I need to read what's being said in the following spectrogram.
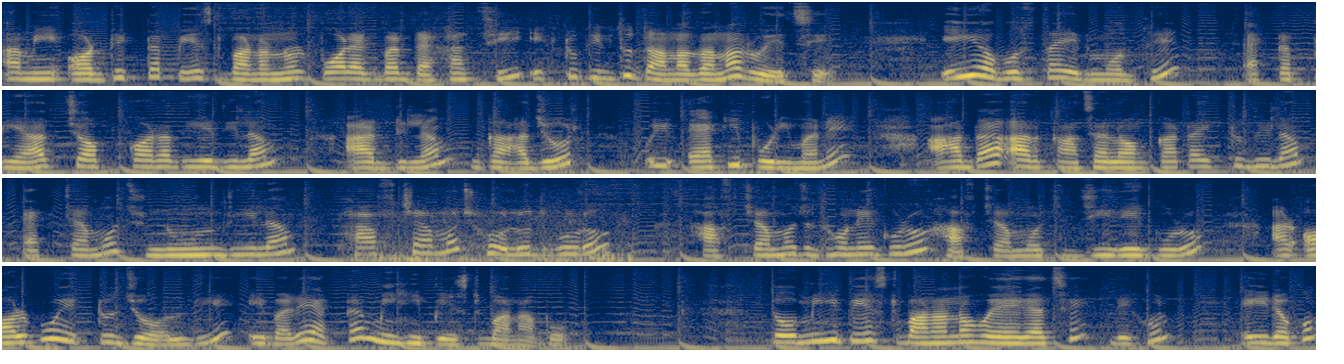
আমি অর্ধেকটা পেস্ট বানানোর পর একবার দেখাচ্ছি, একটু কিন্তু দানা দানা রয়েছে। এই অবস্থায় এর মধ্যে একটা পেঁয়াজ চপ করা দিয়ে দিলাম। আর দিলাম গাজর, ওই একই পরিমাণে। আদা আর কাঁচা লঙ্কাটা একটু দিলাম, এক চামচ নুন দিলাম, হাফ চামচ হলুদ গুঁড়ো, হাফ চামচ ধনে গুঁড়ো, হাফ চামচ জিরে গুঁড়ো আর অল্প একটু জল দিয়ে এবারে একটা মিহি পেস্ট বানাবো। তো মিহি পেস্ট বানানো হয়ে গেছে, দেখুন এই রকম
